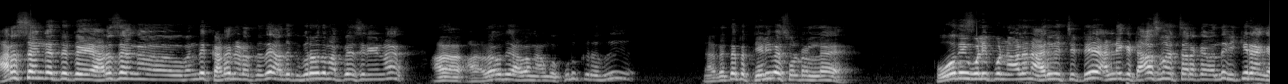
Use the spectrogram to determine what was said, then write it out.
அரசாங்கத்துக்கு அரசாங்கம் வந்து கடை நடத்துது அதுக்கு விரோதமாக பேசுறீங்கன்னா அ- அதாவது அவங்க அவங்க கொடுக்கறது நான் அதை இப்போ தெளிவாக சொல்கிறேன்ல போதை ஒழிப்பு நாளுன்னு அறிவிச்சிட்டு அன்னைக்கு டாஸ்மாக் சரக்கை வந்து விற்கிறாங்க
